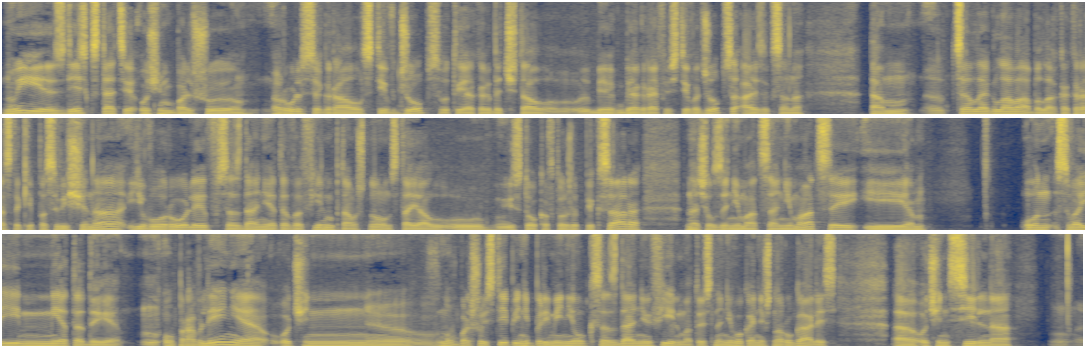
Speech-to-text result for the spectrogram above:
Ну и здесь, кстати, очень большую роль сыграл Стив Джобс. Вот я когда читал биографию Стива Джобса, Айзексона, там э, целая глава была как раз-таки посвящена его роли в создании этого фильма, потому что ну, он стоял у истоков тоже Пиксара, начал заниматься анимацией, и он свои методы управления очень, э, ну, в большой степени применил к созданию фильма. То есть на него, конечно, ругались э, очень сильно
